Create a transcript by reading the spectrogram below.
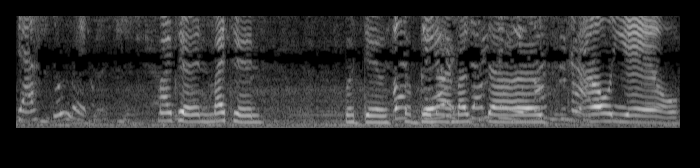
Just a little. My turn, my turn. But there's But something I must something uh, tell you.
